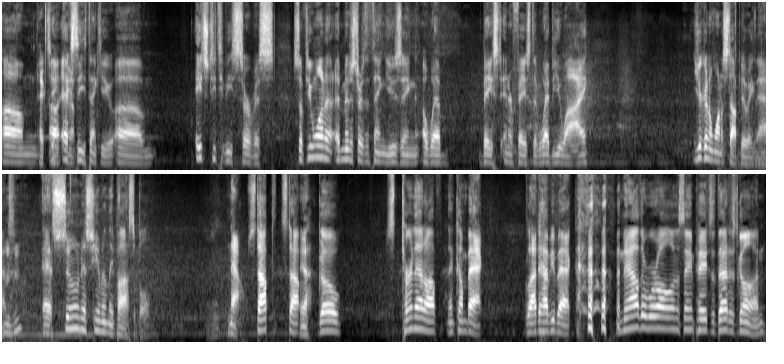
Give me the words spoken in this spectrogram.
um, XE, uh, yep. Thank you. Um, HTTP service So if you want to administer the thing using a web-based interface, the web UI, you're going to want to stop doing that Mm-hmm. as soon as humanly possible. Now, stop, stop, Yeah. go, turn that off, then come back. Glad to have you back. now that we're all on the same page that that is gone,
